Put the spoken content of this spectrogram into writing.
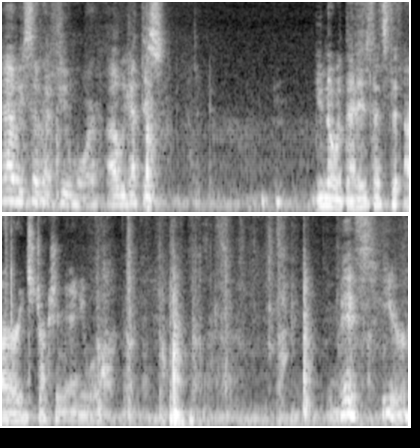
yeah, we still got a few more. Uh, we got this. You know what that is? That's the our instruction manual. This here.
